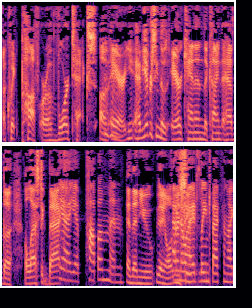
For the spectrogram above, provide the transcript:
a quick puff or a vortex of Mm-hmm. air. You, have you ever seen those air cannon, the kind that have the elastic back? yeah, you pop them and. And then you, you know, I don't know see, why I leaned back from the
